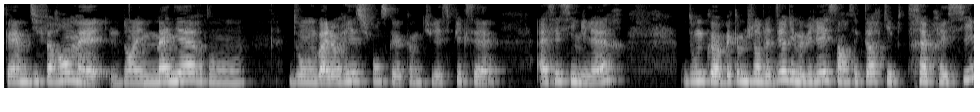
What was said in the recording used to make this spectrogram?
quand même différent, mais dans les manières dont, dont on valorise, je pense que comme tu l'expliques, c'est assez similaires. Donc, euh, bah, comme je viens de le dire, l'immobilier, c'est un secteur qui est très précis.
